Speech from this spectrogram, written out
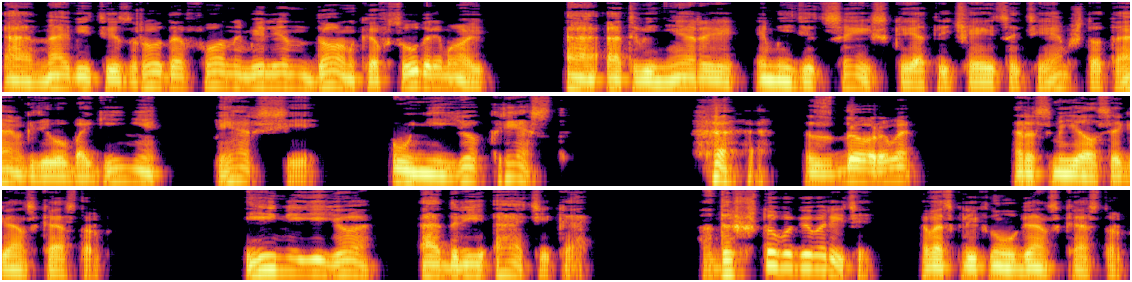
Она ведь из рода фон Мелендонков, сударь мой. А от Венеры Медицейской отличается тем, что там, где у богини Персии, у нее крест. «Ха-ха, здорово!» — рассмеялся Ганс Касторп. «Имя ее Адриатика». «Да что вы говорите?» — воскликнул Ганс Касторп.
